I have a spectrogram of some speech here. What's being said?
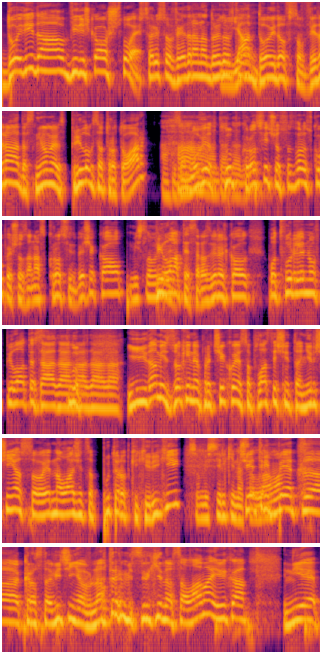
дојди да видиш како што е. Ствари со ведрана дојдовте. Ја дојдов со Ведрана да снимаме прилог за тротоар, Аха, за новиот да, клуб да, да. Кросфит што се отвори у Скопје, што за нас Кросфит беше као Мислам, Пилатес, разбираш, као отвориле нов Пилатес Да, да, клуб. да, да, да. И да ми Зокине пречекuje со пластични танирчиња со една лажица путер од кикирики, Со мисирки на салама. 4-5 а, краставичиња внатре, мисирки на салама и вика ние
